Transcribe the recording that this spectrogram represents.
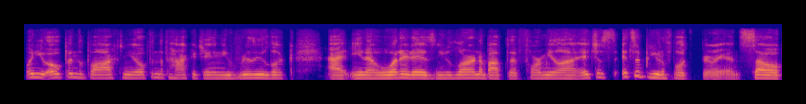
when you open the box and you open the packaging and you really look at you know what it is and you learn about the formula it just it's a beautiful experience so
